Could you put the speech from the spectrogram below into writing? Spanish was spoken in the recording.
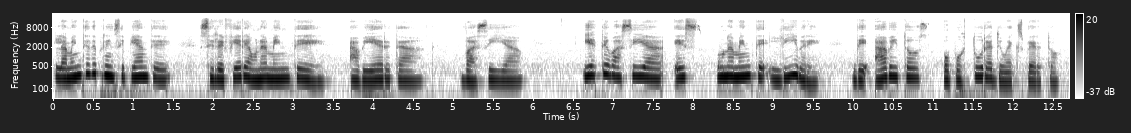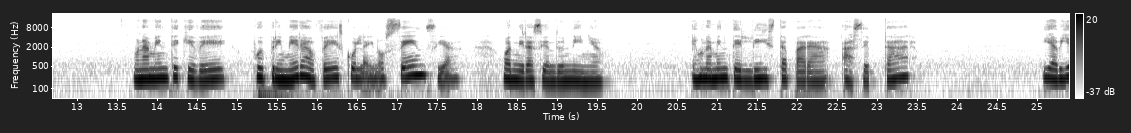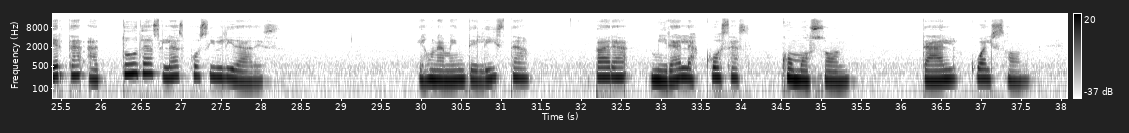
La mente de principiante se refiere a una mente abierta, vacía, y este vacía es una mente libre de hábitos o posturas de un experto. Una mente que ve por primera vez con la inocencia admiración de un niño. Es una mente lista para aceptar y abierta a todas las posibilidades. Es una mente lista para mirar las cosas como son, tal cual son,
